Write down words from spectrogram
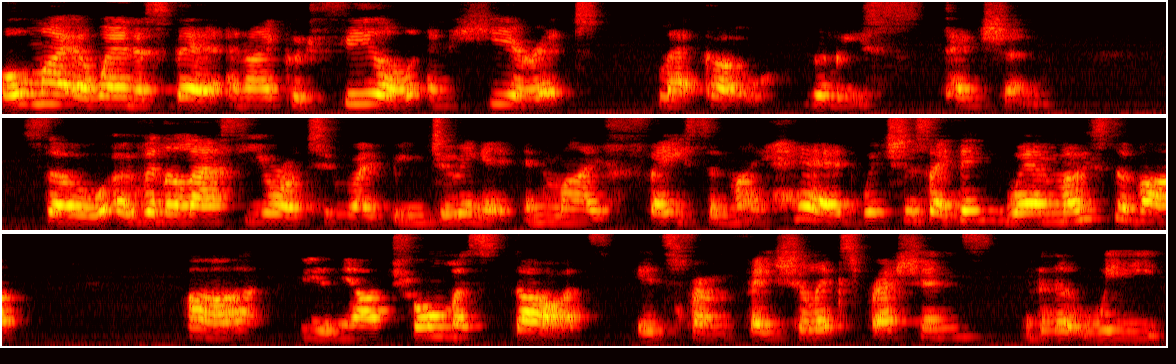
Hold my awareness there, and I could feel and hear it let go, release tension. So over the last year or two, I've been doing it in my face and my head, which is, I think, where most of our, our you know, our trauma starts, it's from facial expressions that we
